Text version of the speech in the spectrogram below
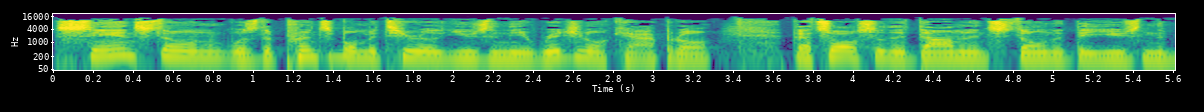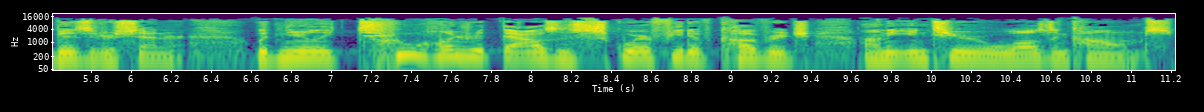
Sandstone was the principal material used in the original Capitol. That's also the dominant stone that they used in the Visitor Center, with nearly 200,000 square feet of coverage on the interior walls and columns.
